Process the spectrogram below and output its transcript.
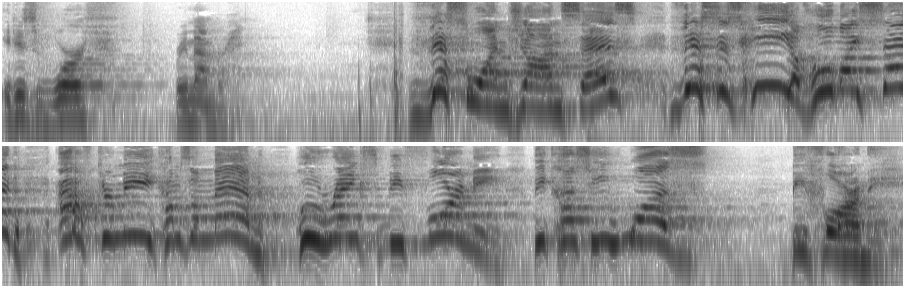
it is worth remembering. This one, John says, this is he of whom I said, After me comes a man who ranks before me, because he was before me.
